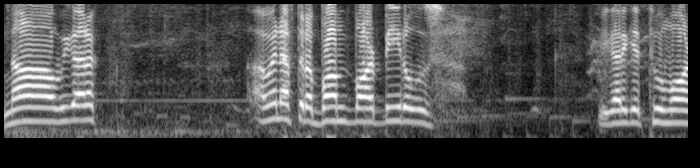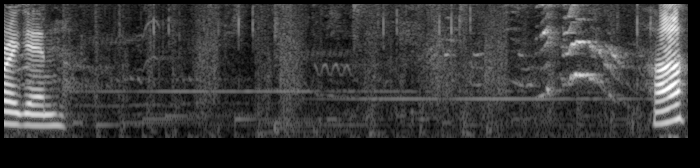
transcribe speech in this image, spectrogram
No, we gotta. I went after the bombard beetles. We gotta get two more again. Huh?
